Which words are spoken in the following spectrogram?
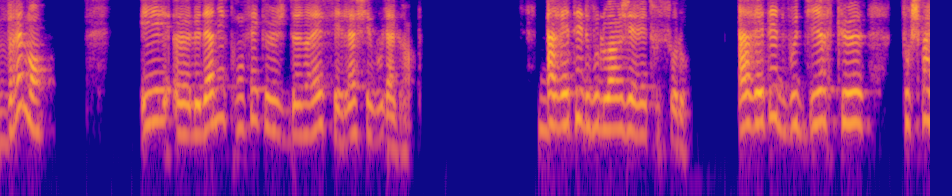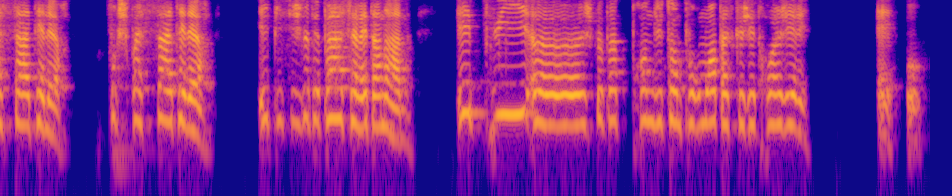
Vraiment. Et euh, le dernier conseil que je donnerais, c'est lâchez-vous la grappe. Arrêtez de vouloir gérer tout solo. Arrêtez de vous dire que faut que je passe ça à telle heure. Faut que je passe ça à telle heure. Et puis si je le fais pas, ça va être un drame. Et puis euh, je peux pas prendre du temps pour moi parce que j'ai trop à gérer. Eh oh.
